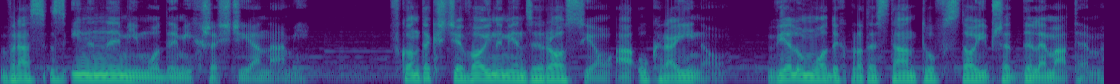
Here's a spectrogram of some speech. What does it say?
wraz z innymi młodymi chrześcijanami. W kontekście wojny między Rosją a Ukrainą wielu młodych protestantów stoi przed dylematem:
